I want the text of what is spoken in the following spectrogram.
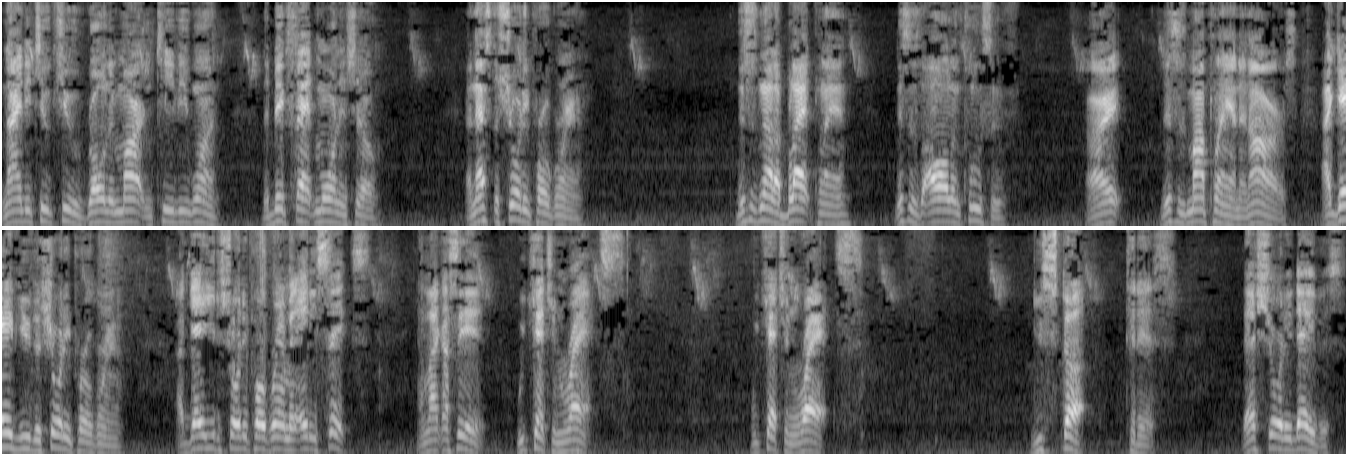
92Q, Roland Martin, TV1. The big fat morning show. And that's the shorty program. This is not a black plan. This is all inclusive. All right. This is my plan and ours. I gave you the shorty program. I gave you the shorty program in 86. And like I said, we catching rats. We catching rats. You stuck to this. That's Shorty Davis,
